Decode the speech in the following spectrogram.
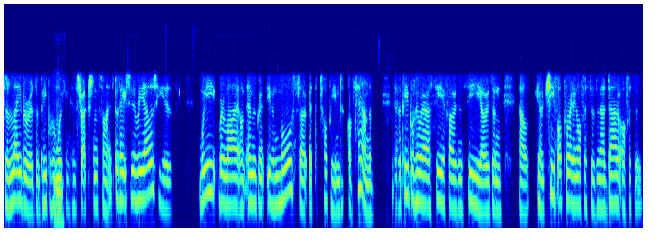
sort of labourers and people who mm. work in construction sites. But actually, the reality is we rely on immigrants even more so at the top end of town. The, the people who are our CFOs and CEOs and our you know, chief operating officers and our data officers.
